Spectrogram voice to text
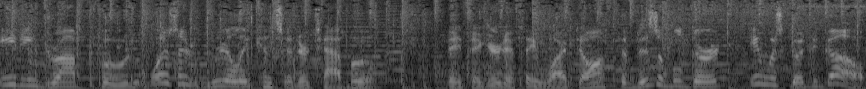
eating dropped food wasn't really considered taboo. They figured if they wiped off the visible dirt, it was good to go.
